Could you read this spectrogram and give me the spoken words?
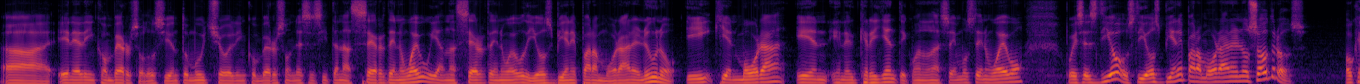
ah, en el inconverso. Lo siento mucho, el inconverso necesita nacer de nuevo y al nacer de nuevo Dios viene para morar en uno. Y quien mora en, en el creyente cuando nacemos de nuevo, pues es Dios. Dios viene para morar en nosotros. ¿Ok?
